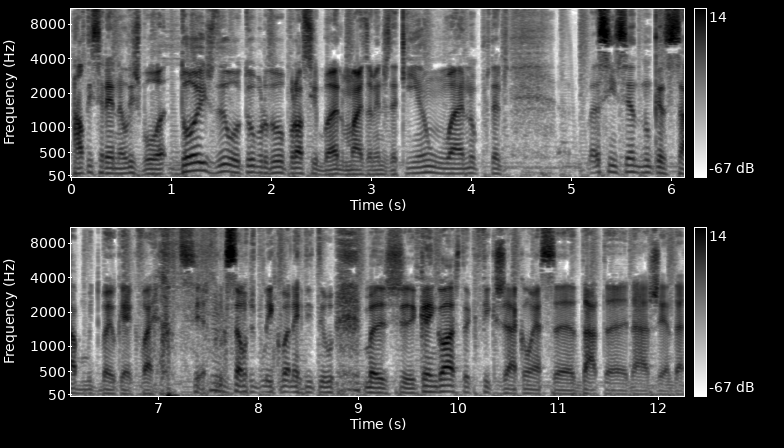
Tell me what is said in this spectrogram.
Altice Arena Lisboa, 2 de outubro do próximo ano, mais ou menos daqui a um ano, portanto assim sendo, nunca se sabe muito bem o que é que vai acontecer, porque são os Blink-182, mas eh, quem gosta que fique já com essa data na agenda.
